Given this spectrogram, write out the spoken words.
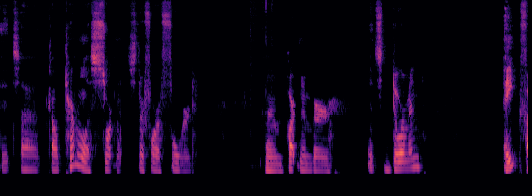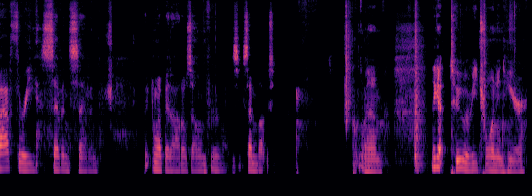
It's uh, called terminal assortments. They're for a Ford. Um, part number, it's Dorman 85377. Picked them up at AutoZone for like six, seven bucks. Um, they got two of each one in here.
